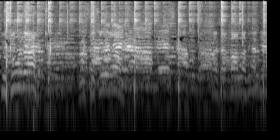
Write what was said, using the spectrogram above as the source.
chiusura chiusura. Ma si balla fino a 10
